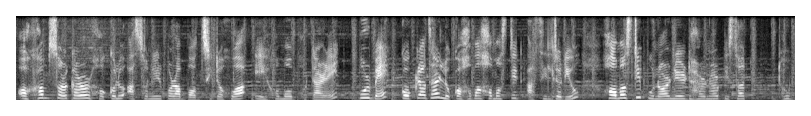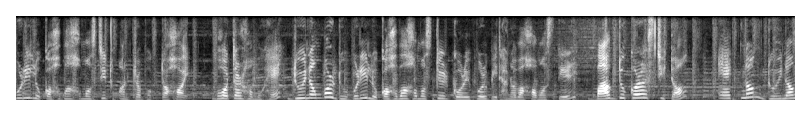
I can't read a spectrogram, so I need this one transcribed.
অসম চৰকাৰৰ সকলো আঁচনিৰ পৰা বঞ্চিত হোৱা এইসমূহ ভোটাৰে পূৰ্বে কোকৰাঝাৰ লোকসভা সমষ্টিত আছিল যদিও সমষ্টি পুনৰ নিৰ্ধাৰণৰ পিছত ধুবুৰী লোকসভা সমষ্টিত অন্তৰ্ভুক্ত হয়। ভোটাৰসমূহে দুই নম্বৰ ধুবুৰী লোকসভা সমষ্টিৰ গৌৰীপুৰ বিধানসভা সমষ্টিৰ বাগডোকৰাস্থিত এক নং দুই নং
